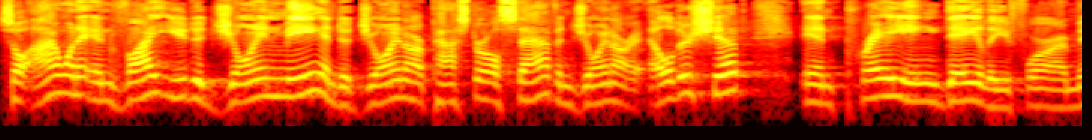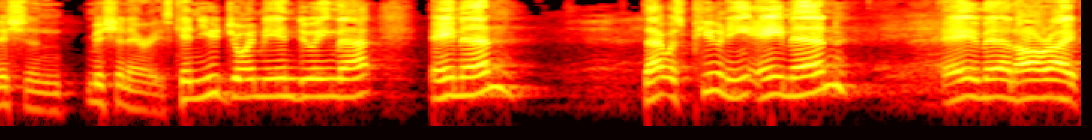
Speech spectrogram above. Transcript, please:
So I want to invite you to join me and to join our pastoral staff and join our eldership in praying daily for our mission, missionaries. Can you join me in doing that? Amen? Amen. That was puny. Amen. Amen. All right.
